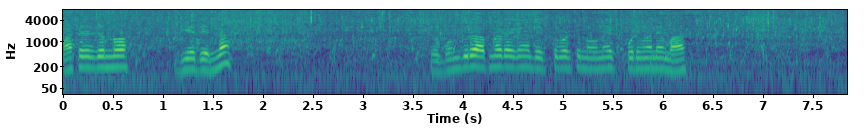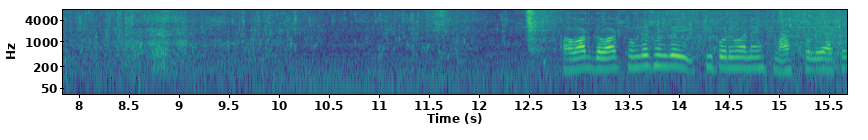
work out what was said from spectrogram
মাছের জন্য দিয়ে দেন, না? তো বন্ধুরা, আপনারা এখানে দেখতে পাচ্ছেন অনেক পরিমাণে মাছ। খাবার দাবার সঙ্গে সঙ্গেই কী পরিমাণে মাছ চলে আসে।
